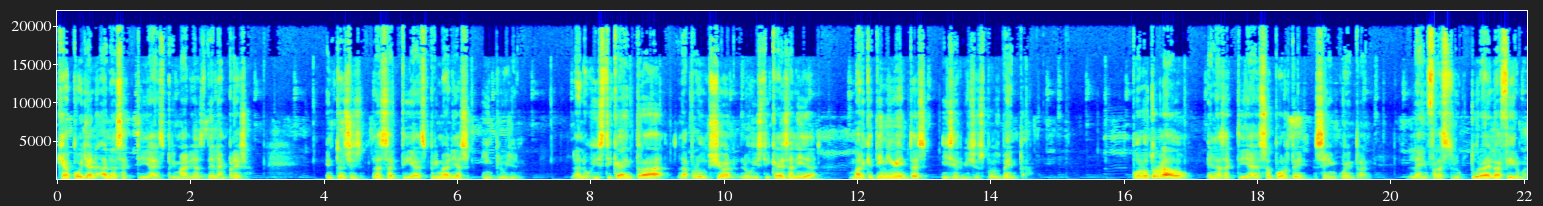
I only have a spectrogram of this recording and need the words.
que apoyan a las actividades primarias de la empresa. Entonces, las actividades primarias incluyen la logística de entrada, la producción, logística de salida, marketing y ventas y servicios postventa. Por otro lado, en las actividades de soporte se encuentran la infraestructura de la firma,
